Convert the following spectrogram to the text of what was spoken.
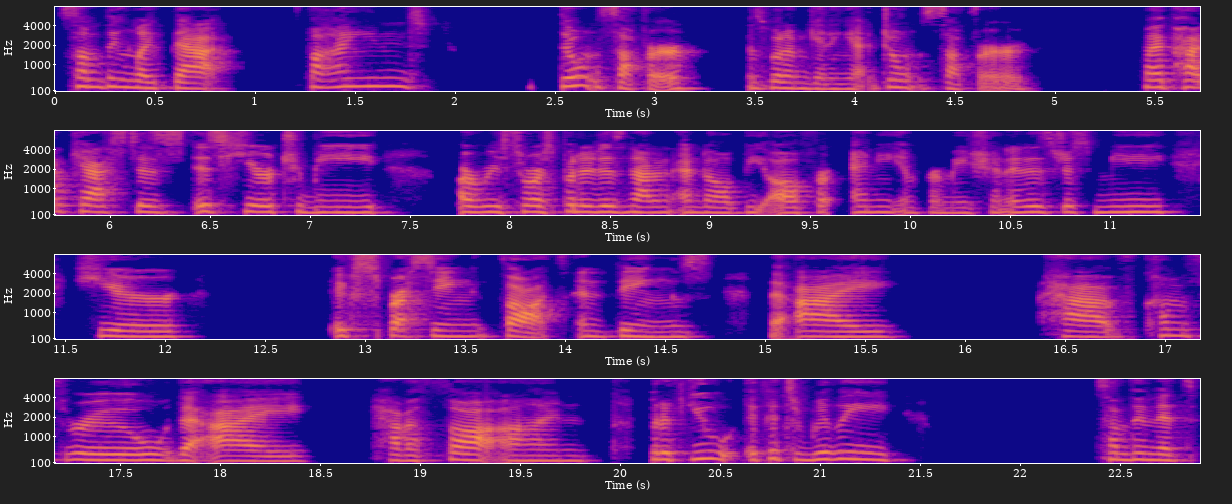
something like that. Find, don't suffer is what I'm getting at. Don't suffer. My podcast is, is here to be a resource, but it is not an end all be all for any information. It is just me here expressing thoughts and things that I have come through that I have a thought on. But if you, if it's really something that's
